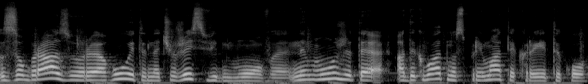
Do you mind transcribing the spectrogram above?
з образу реагуєте на чужісь відмови, не можете адекватно сприймати критику,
